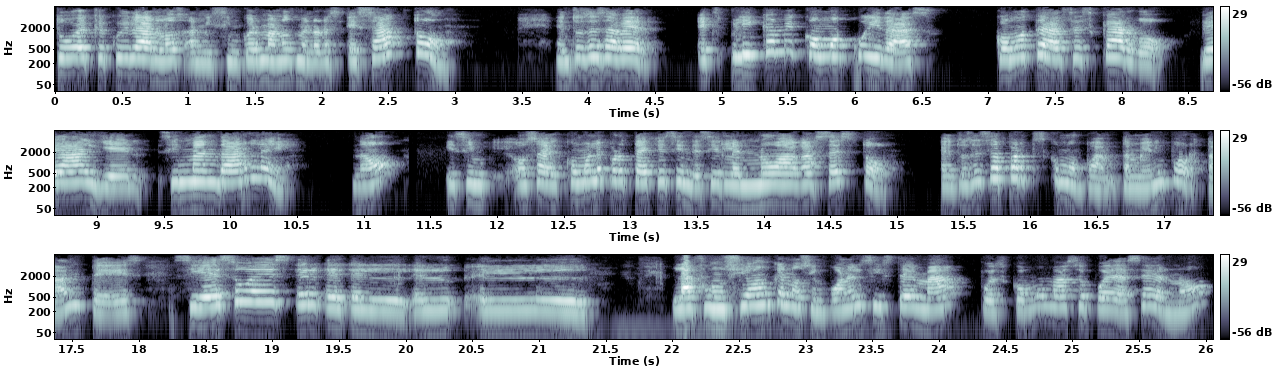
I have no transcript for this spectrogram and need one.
tuve que cuidarlos a mis cinco hermanos menores. Exacto. Entonces, a ver, explícame cómo cuidas, cómo te haces cargo de alguien sin mandarle, ¿no? Y sin, o sea, cómo le proteges sin decirle no hagas esto. Entonces esa parte es como también importante, es si eso es la función que nos impone el sistema, pues cómo más se puede hacer, ¿no?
